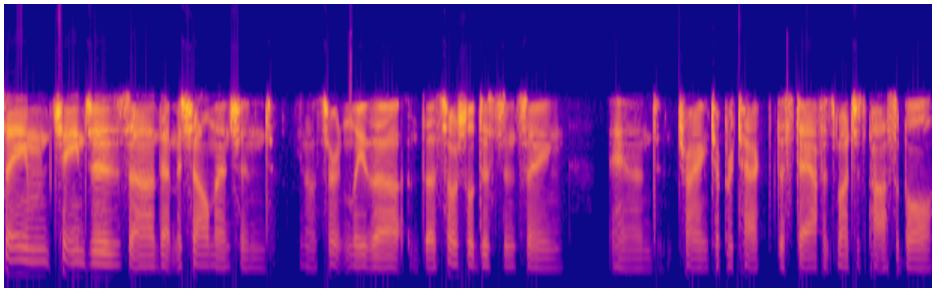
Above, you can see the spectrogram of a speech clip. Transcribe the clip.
same changes uh, that Michelle mentioned you know, certainly the the social distancing and trying to protect the staff as much as possible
